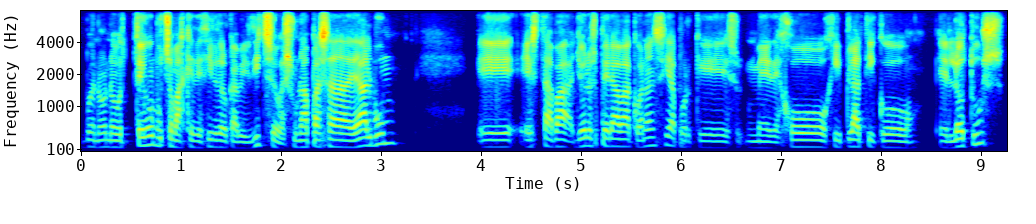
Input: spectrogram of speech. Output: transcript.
Bueno, no tengo mucho más que decir de lo que habéis dicho. Es una pasada de álbum. Eh, estaba, yo lo esperaba con ansia porque me dejó hiplático el Lotus.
